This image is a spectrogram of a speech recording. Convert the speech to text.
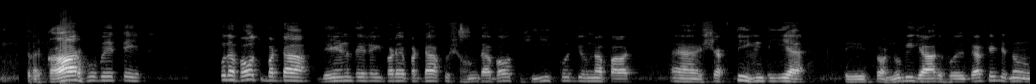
ਸੀ। ਸਰਕਾਰ ਹੋਵੇ ਤੇ ਉਹਦਾ ਬਹੁਤ ਵੱਡਾ ਦੇਣ ਦੇ ਲਈ ਬੜੇ ਵੱਡਾ ਕੁਝ ਹੁੰਦਾ, ਬਹੁਤ ਹੀ ਕੁਝ ਉਹਨਾਂ ਪਾਸ ਸ਼ਕਤੀ ਹੁੰਦੀ ਹੈ ਤੇ ਤੁਹਾਨੂੰ ਵੀ ਯਾਦ ਹੋਏਗਾ ਕਿ ਜਦੋਂ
